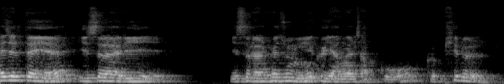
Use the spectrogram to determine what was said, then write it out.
해질 때에 이스라엘이 이스라엘 회중이 그 양을 잡고 그 피를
